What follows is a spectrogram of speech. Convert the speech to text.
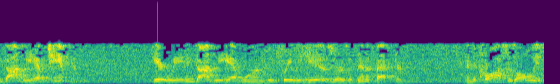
in God we have a champion. Here we in God we have one who freely gives or is a benefactor, and the cross is always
